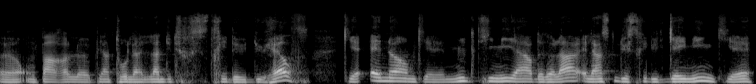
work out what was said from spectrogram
Euh, on parle bientôt de l'industrie du, health, qui est énorme, qui est multimilliards de dollars, et l'industrie du gaming, qui est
